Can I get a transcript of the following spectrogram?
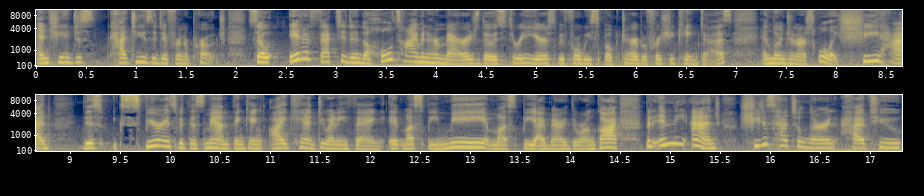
and she had just had to use a different approach. So it affected in the whole time in her marriage those three years before we spoke to her before she came to us and learned in our school like she had this experience with this man thinking, I can't do anything. It must be me. It must be I married the wrong guy. But in the end, she just had to learn how to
